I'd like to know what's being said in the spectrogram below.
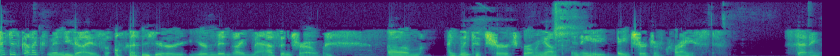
I just gotta commend you guys on your your midnight mass intro. Um I went to church growing up in a, a Church of Christ setting,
